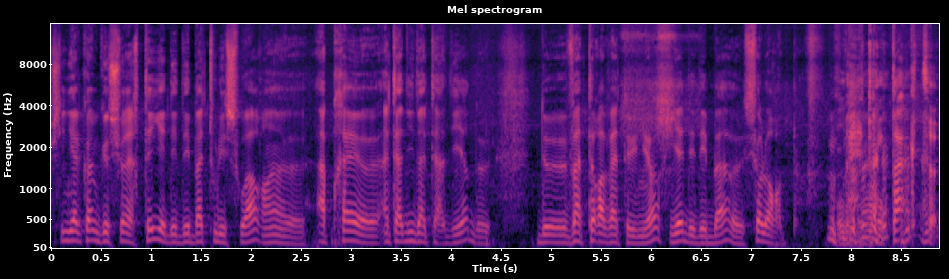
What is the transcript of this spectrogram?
Je signale quand même que sur RT, il y a des débats tous les soirs, hein, euh, après euh, Interdit d'interdire, de, de 20h à 21h, il y a des débats sur l'Europe. Contact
